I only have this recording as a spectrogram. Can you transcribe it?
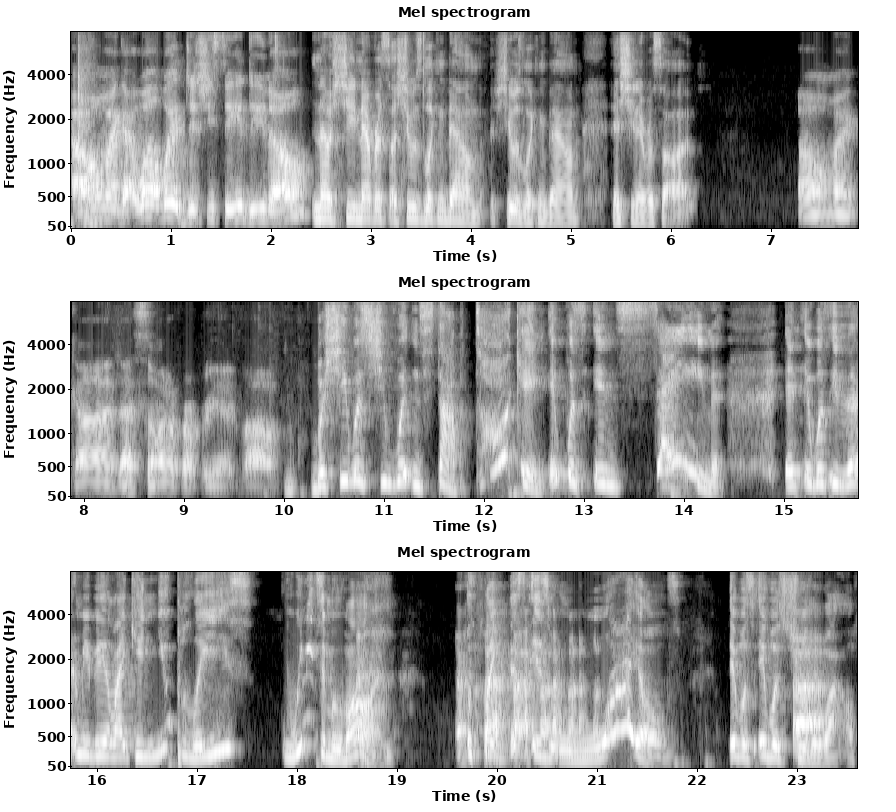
Oh my god. Well, wait, did she see it? Do you know? no, she never saw. She was looking down. She was looking down, and she never saw it. Oh my god, that's so inappropriate, Bob. But she was. She wouldn't stop talking. It was insane, and it was either me being like, "Can you please? We need to move on." like this is wild. It was. It was truly Uh, wild.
